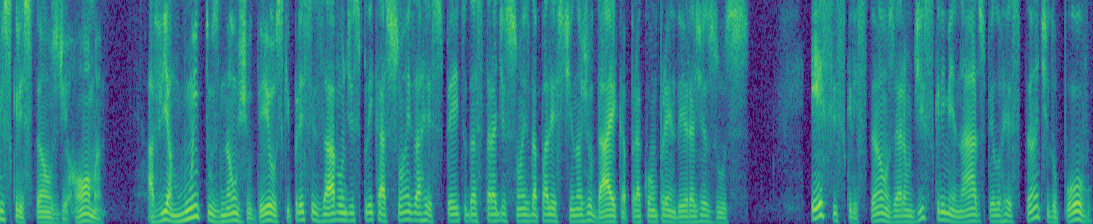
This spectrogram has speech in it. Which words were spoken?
os cristãos de Roma, havia muitos não-judeus que precisavam de explicações a respeito das tradições da Palestina judaica para compreender a Jesus. Esses cristãos eram discriminados pelo restante do povo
